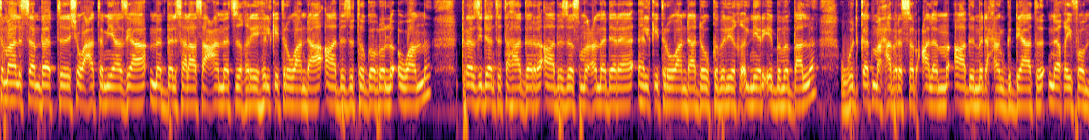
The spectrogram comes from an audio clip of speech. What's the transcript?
ትማል ሰንበት 7 ሚያዝያ መበል 30 ዓመት ዝኽሪ ህልቂት ሩዋንዳ ኣብ ዝተገብረሉ እዋን ፕረዚደንት እታ ሃገር ኣብ ዘስምዖ መደረ ህልቂት ሩዋንዳ ደው ክብል ይኽእል ነይሩ እዩ ብምባል ውድቀት ማሕበረሰብ ዓለም ኣብ ምድሓን ግዳያት ነቒፎም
